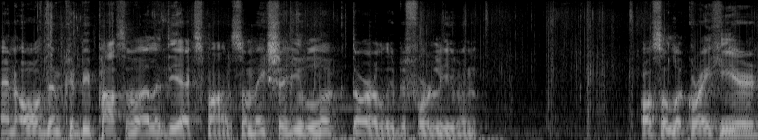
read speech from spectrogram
And all of them could be possible LEDX spawns. So make sure you look thoroughly before leaving. Also look right here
